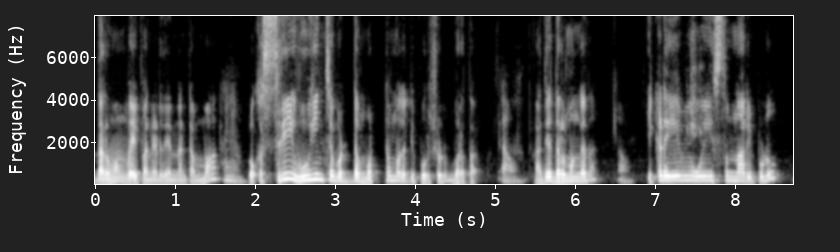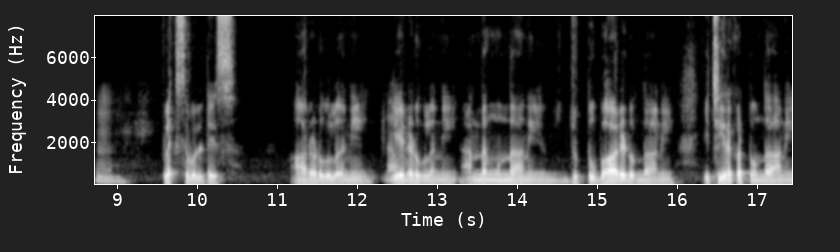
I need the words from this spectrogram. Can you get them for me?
ధర్మం వైపు అనేది ఏంటంటమ్మా ఉమ్, ఒక స్త్రీ ఊహించబడ్డ మొట్టమొదటి పురుషుడు భర్త. అదే ధర్మం కదా. ఇక్కడ ఏమి ఊహిస్తున్నారు ఇప్పుడు? ఫ్లెక్సిబిలిటీస్ ఆరు అడుగులని ఏడు అడుగులని అందంగా ఉందా అని జుట్టు బారెడు ఉందా అని ఈ చీర కట్టు ఉందా అని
